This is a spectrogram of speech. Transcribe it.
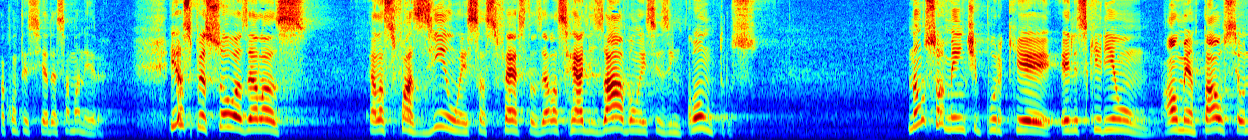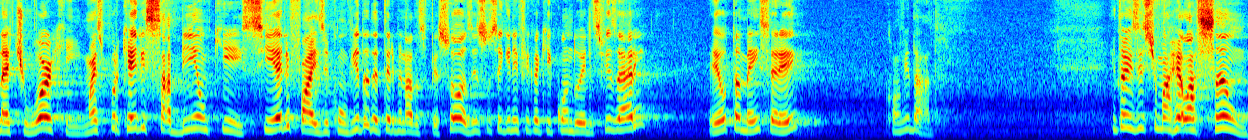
acontecia dessa maneira. E as pessoas, elas, elas faziam essas festas, elas realizavam esses encontros, não somente porque eles queriam aumentar o seu networking, mas porque eles sabiam que se ele faz e convida determinadas pessoas, isso significa que quando eles fizerem, eu também serei convidado. Então existe uma relação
